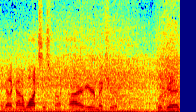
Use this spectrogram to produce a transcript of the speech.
I got to kind of watch this front tire here and make sure we're good.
